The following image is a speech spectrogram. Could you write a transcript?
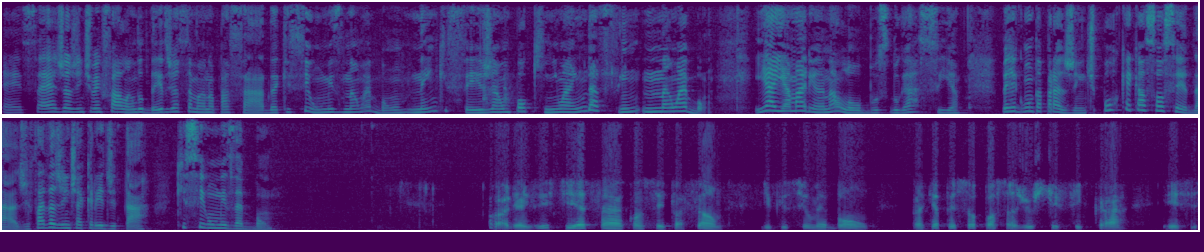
É, Sérgio, a gente vem falando desde a semana passada que ciúmes não é bom, nem que seja um pouquinho, ainda assim não é bom. E aí a Mariana Lobos, do Garcia, pergunta pra gente por que, que a sociedade faz a gente acreditar que ciúmes é bom? Olha, existe essa conceituação de que o ciúme é bom para que a pessoa possa justificar esse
